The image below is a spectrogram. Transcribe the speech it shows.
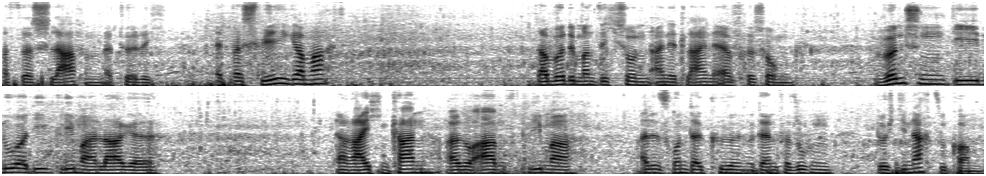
was das Schlafen natürlich etwas schwieriger macht. Da würde man sich schon eine kleine Erfrischung wünschen, die nur die Klimaanlage erreichen kann. Also abends Klima, alles runterkühlen und dann versuchen durch die Nacht zu kommen.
